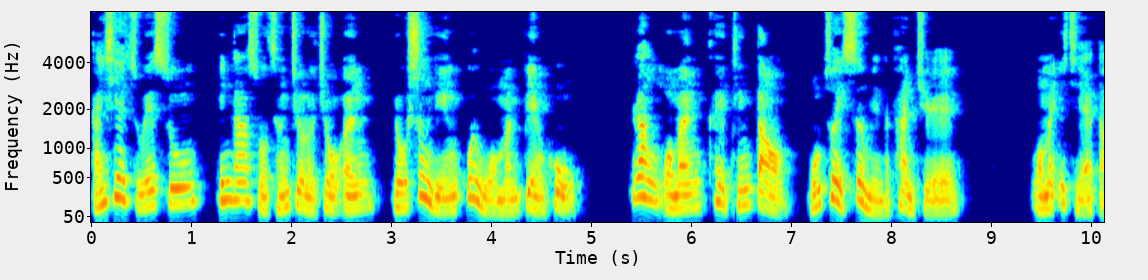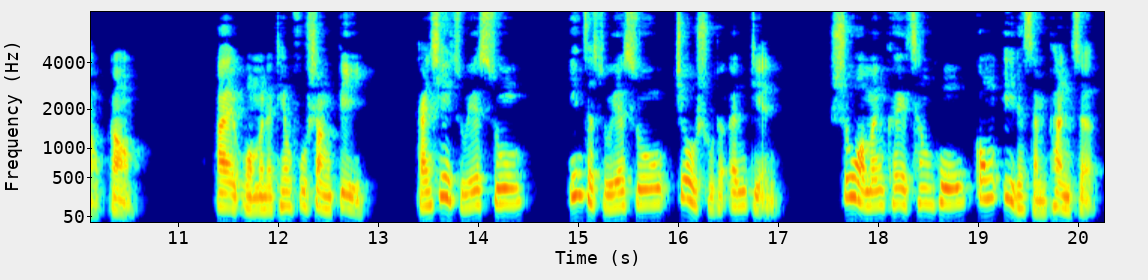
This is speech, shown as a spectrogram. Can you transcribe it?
感谢主耶稣，因他所成就的救恩，有圣灵为我们辩护，让我们可以听到无罪赦免的判决。我们一起来祷告：爱我们的天父上帝，感谢主耶稣，因着主耶稣救赎的恩典，使我们可以称呼公义的审判者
